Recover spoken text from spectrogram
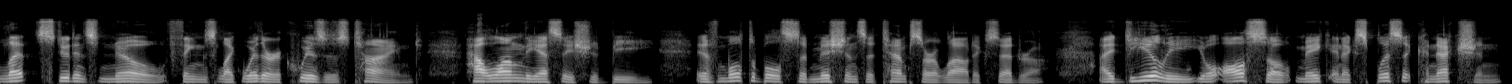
let students know things like whether a quiz is timed, how long the essay should be, if multiple submissions attempts are allowed, etc. Ideally, you'll also make an explicit connection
